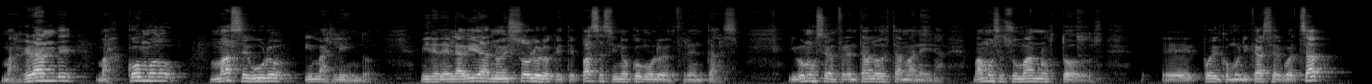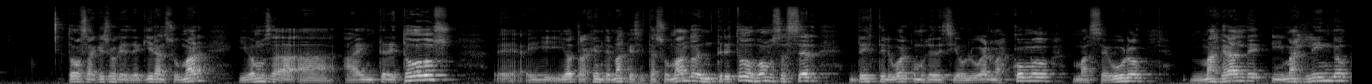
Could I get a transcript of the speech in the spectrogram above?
más grande, más cómodo, más seguro y más lindo. Miren, en la vida no es solo lo que te pasa, sino cómo lo enfrentas. Y vamos a enfrentarlo de esta manera. Vamos a sumarnos todos. Eh, pueden comunicarse al WhatsApp, todos aquellos que se quieran sumar, y vamos a, entre todos, eh, y, otra gente más que se está sumando, entre todos vamos a hacer de este lugar, como les decía, un lugar más cómodo, más seguro, más grande y más lindo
